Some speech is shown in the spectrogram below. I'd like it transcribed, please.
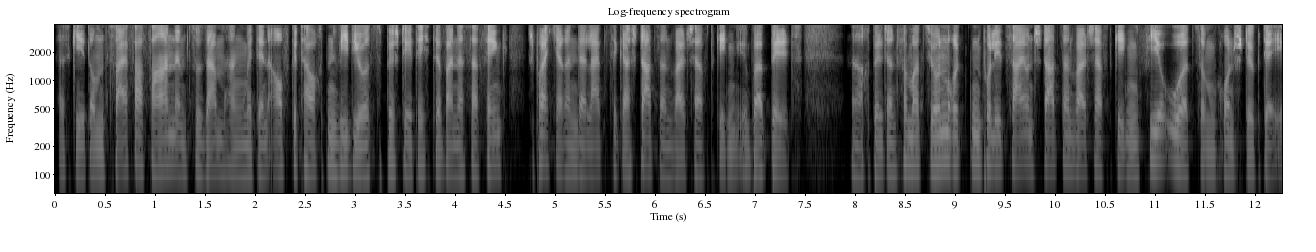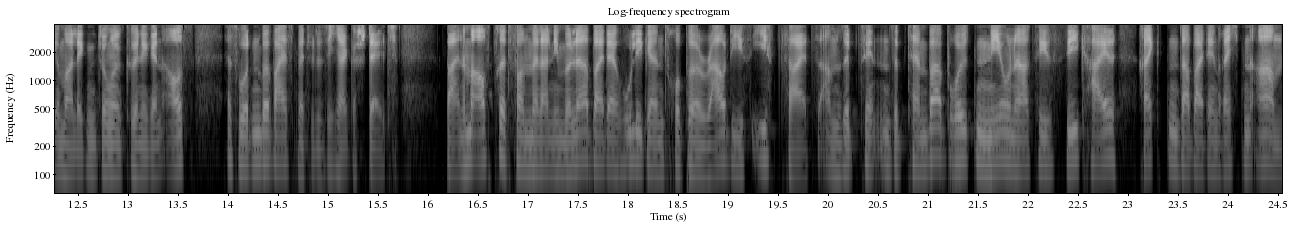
Es geht um zwei Verfahren im Zusammenhang mit den aufgetauchten Videos, bestätigte Vanessa Fink, Sprecherin der Leipziger Staatsanwaltschaft gegenüber Bild. Nach Bildinformationen rückten Polizei und Staatsanwaltschaft gegen 4 Uhr zum Grundstück der ehemaligen Dschungelkönigin aus. Es wurden Beweismittel sichergestellt. Bei einem Auftritt von Melanie Müller bei der Hooligan-Truppe Rowdies Eastside am 17. September brüllten Neonazis Sieg Heil, reckten dabei den rechten Arm.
